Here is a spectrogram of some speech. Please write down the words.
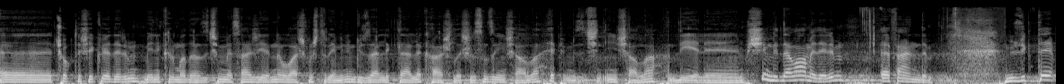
Ee, çok teşekkür ederim. Beni kırmadığınız için mesaj yerine ulaşmıştır eminim. Güzelliklerle karşılaşırsınız inşallah. Hepimiz için inşallah diyelim. Şimdi devam edelim. Efendim. Müzikte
